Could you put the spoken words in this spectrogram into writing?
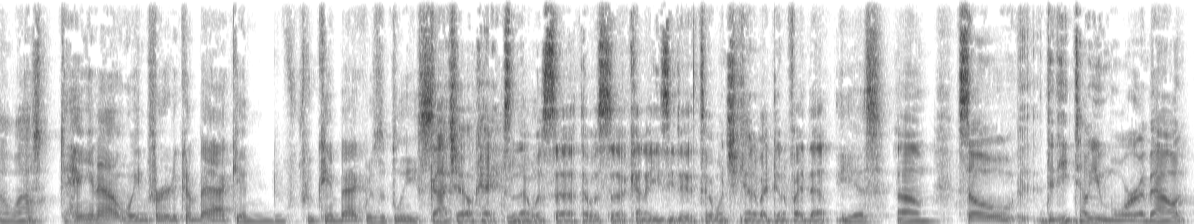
Oh wow. just hanging out, waiting for her to come back. And who came back was the police. Gotcha. Okay, so that was uh, that was uh, kind of easy to, to once you kind of identified that. Yes. Um, so did he tell you more about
